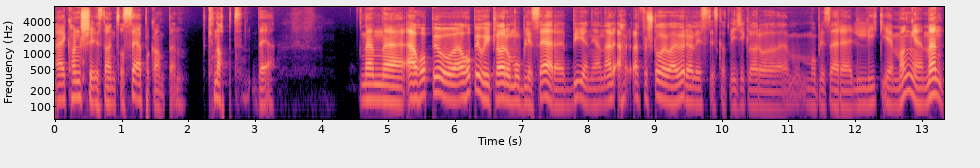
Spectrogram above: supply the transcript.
Jeg er kanskje i stand til å se på kampen. Knapt det. Men eh, jeg, håper jo, jeg håper jo vi klarer å mobilisere byen igjen. Jeg, jeg, jeg forstår jo, jeg er jo realistisk at vi ikke klarer å eh, mobilisere like mange. Men,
